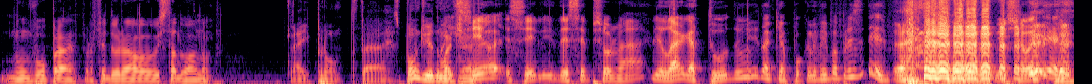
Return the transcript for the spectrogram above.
não vou para federal ou estadual, não. Aí pronto, tá respondido, Mas se, se, ele decepcionar, ele larga tudo e daqui a pouco ele vem pra presidente. É. o bichão é dele.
